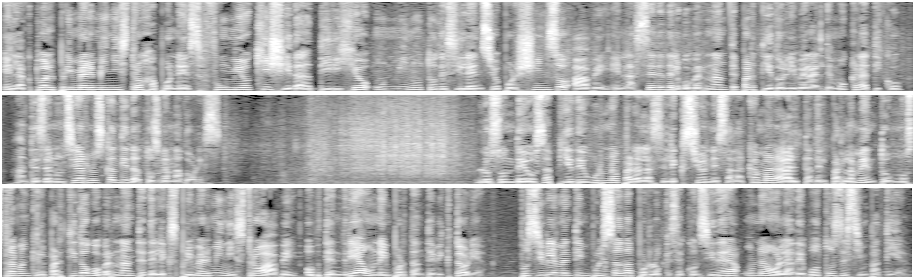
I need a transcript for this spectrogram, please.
El actual primer ministro japonés Fumio Kishida dirigió un minuto de silencio por Shinzo Abe en la sede del gobernante Partido Liberal Democrático antes de anunciar los candidatos ganadores. Los sondeos a pie de urna para las elecciones a la Cámara Alta del Parlamento mostraban que el partido gobernante del ex primer ministro Abe obtendría una importante victoria, posiblemente impulsada por lo que se considera una ola de votos de simpatía,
